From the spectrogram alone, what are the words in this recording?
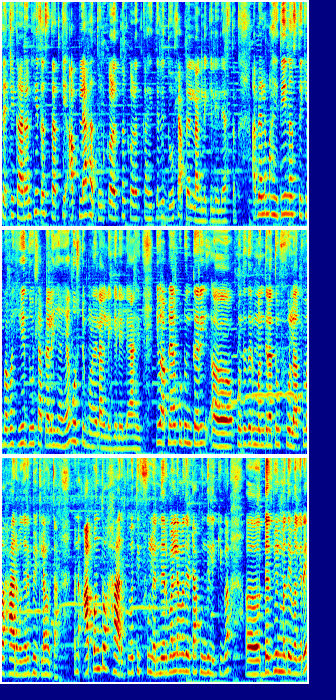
त्याचे कारण हेच असतात की आपल्या हातून कळत न कळत काहीतरी दोष आपल्याला लागले गेलेले असतात. आपल्याला माहितीही नसते की बाबा हे दोष आपल्याला ह्या ह्या गोष्टीमुळे लागले गेलेले आहेत. किंवा आपल्याला कुठून तरी कोणत्या तरी मंदिरातून फुलं किंवा हार वगैरे भेटला होता. पण आपण तो हार किंवा ती फुलं निर्मल्यामध्ये टाकून दिली किंवा डस्टबिनमध्ये वगैरे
